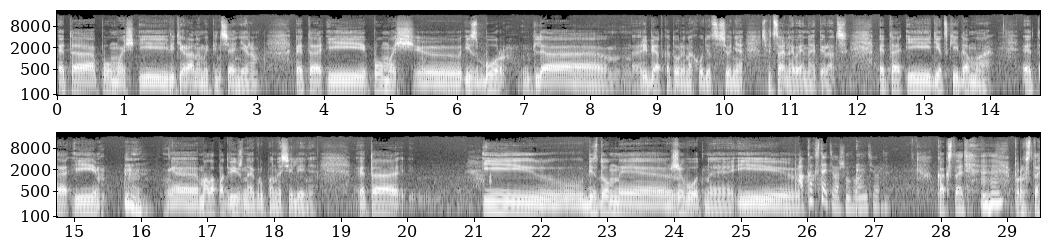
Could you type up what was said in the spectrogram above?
это помощь и ветеранам, и пенсионерам. Это и помощь э, и сбор для ребят, которые находятся сегодня в специальной военной операции. Это и детские дома. Это и э, малоподвижная группа населения. Это и бездомные животные, и... А как стать вашим волонтером? Как стать? Угу. Просто,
